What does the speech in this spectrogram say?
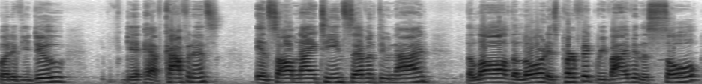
but if you do, get, have confidence in Psalm 19, 7 through 9. The law of the Lord is perfect, reviving the soul.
